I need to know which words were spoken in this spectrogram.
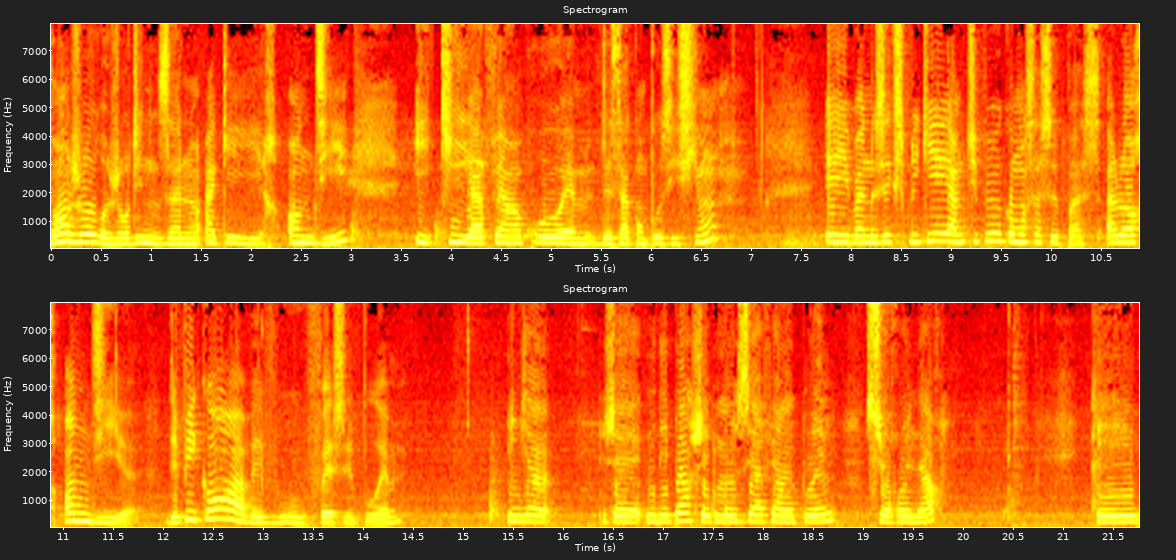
Bonjour, aujourd'hui nous allons accueillir Andy qui a fait un poème de sa composition et il va nous expliquer un petit peu comment ça se passe. Alors Andy, depuis quand avez-vous fait ce poème? Eh bien, au départ j'ai commencé à faire un poème sur renard et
